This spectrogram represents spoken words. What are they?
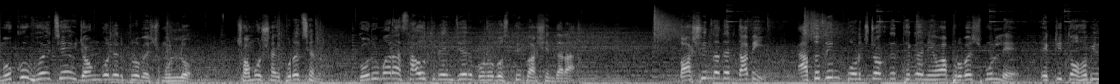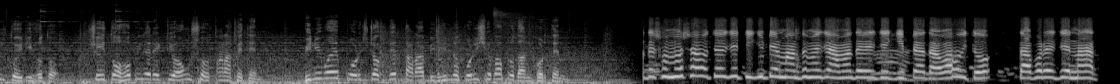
মকুব হয়েছে জঙ্গলের প্রবেশ মূল্য। সমস্যায় পড়েছেন গরুমারা সাউথ রেঞ্জের বনবস্তির বাসিন্দারা। বাসিন্দাদের দাবি, এতদিন পর্যটকদের থেকে নেওয়া প্রবেশ মূল্যে একটি তহবিল তৈরি হতো। সেই তহবিলের একটি অংশ তাঁরা পেতেন। বিনিময়ে পর্যটকদের তারা বিভিন্ন পরিষেবা প্রদান করতেন। আমাদের সমস্যা হচ্ছে যে টিকিটের মাধ্যমে যে আমাদের এই যে গিফটটা দেওয়া হইতো তারপরে যে নাচ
